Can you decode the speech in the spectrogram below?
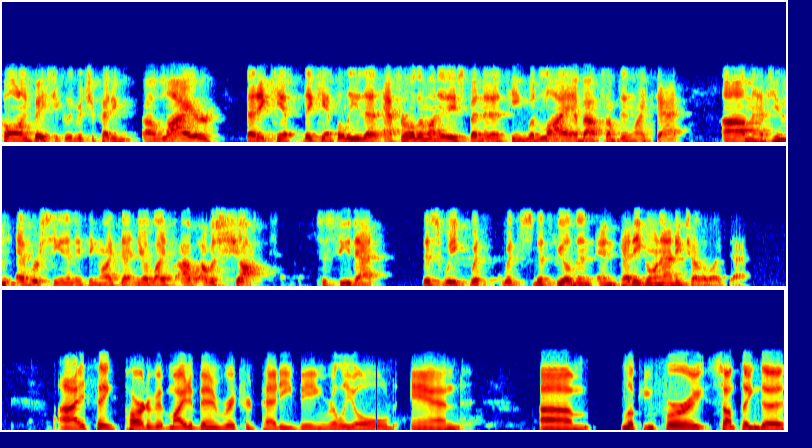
calling basically Richard Petty a liar. That they can't they can't believe that after all the money they spend, that a team would lie about something like that. Um, have you ever seen anything like that in your life? I, I was shocked to see that this week with with Smithfield and, and Petty going at each other like that. I think part of it might have been Richard Petty being really old and um, looking for something to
